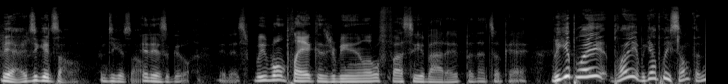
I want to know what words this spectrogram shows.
But yeah, it's a good song. It's a good song. It is a good one. It is. We won't play it because you're being a little fussy about it, but that's okay. we can play it. Play it. We got to play something.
